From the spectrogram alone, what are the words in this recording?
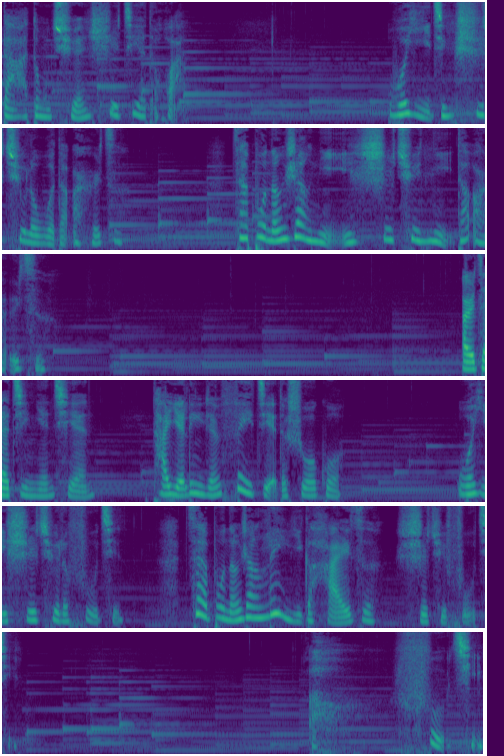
打动全世界的话：“我已经失去了我的儿子，再不能让你失去你的儿子。”而在几年前，他也令人费解的说过：“我已失去了父亲，再不能让另一个孩子失去父亲。”哦，父亲！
